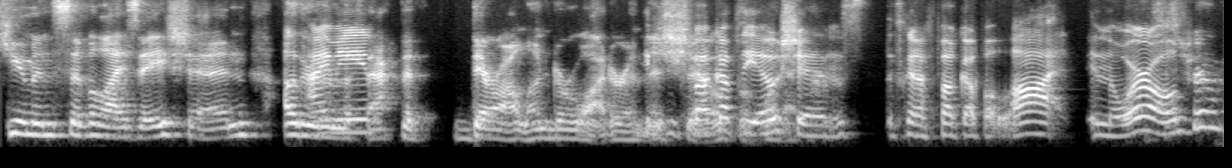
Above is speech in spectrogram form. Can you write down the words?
human civilization other I than mean, the fact that they're all underwater in this If you show? fuck up the whatever. oceans, it's gonna fuck up a lot in the world. true.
